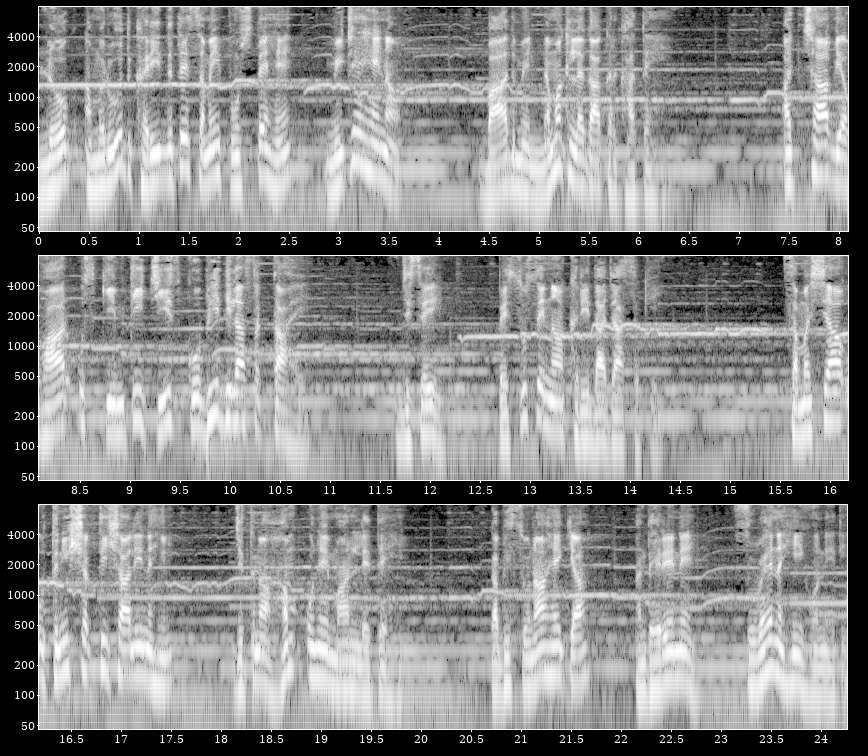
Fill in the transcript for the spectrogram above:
लोग अमरूद खरीदते समय पूछते हैं, मीठे हैं ना? बाद में नमक लगाकर खाते हैं। अच्छा व्यवहार उस कीमती चीज़ को भी दिला सकता है, जिसे पैसों से ना खरीदा जा सके। समस्या उतनी शक्तिशाली नहीं, जितना हम उन्हें मान लेते हैं। कभी सुना है क्या? अंधेरे ने सुबह नहीं होने दी।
